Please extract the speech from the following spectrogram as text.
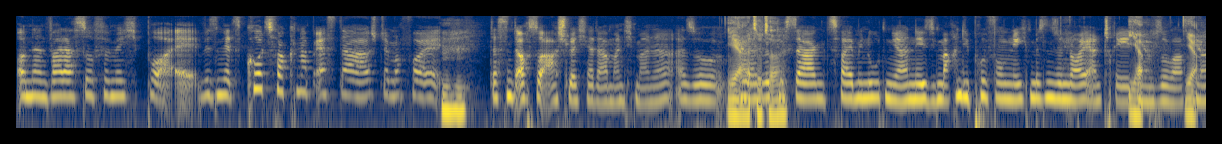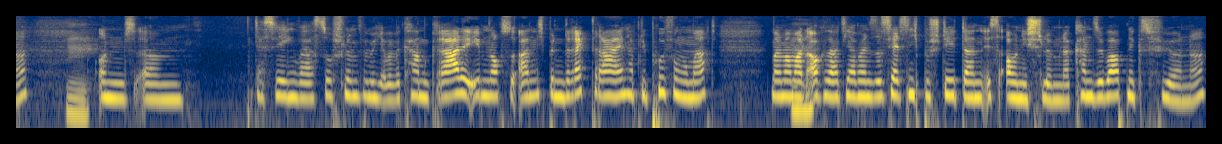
Und dann war das so für mich, boah, ey, wir sind jetzt kurz vor knapp erst da. Stell mal vor, ey, mhm. das sind auch so Arschlöcher da manchmal, ne? Also, ja, total. wirklich sagen, zwei Minuten, ja, nee, sie machen die Prüfung nicht, müssen sie neu antreten ja. und sowas, ja. ne? Mhm. Und ähm, deswegen war es so schlimm für mich. Aber wir kamen gerade eben noch so an. Ich bin direkt rein, habe die Prüfung gemacht. Meine Mama mhm. hat auch gesagt, ja, wenn es jetzt nicht besteht, dann ist auch nicht schlimm. Da kann sie überhaupt nichts führen, ne?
